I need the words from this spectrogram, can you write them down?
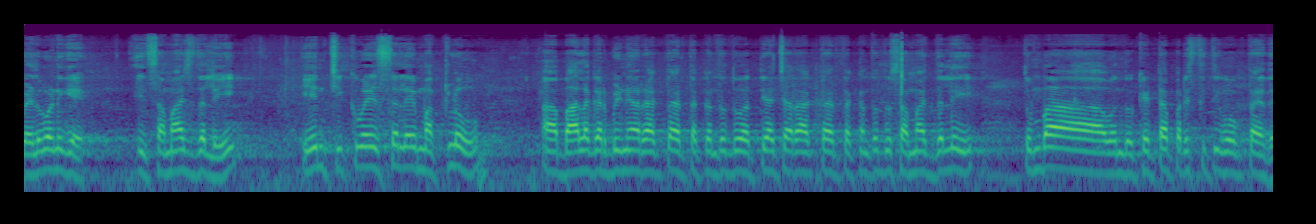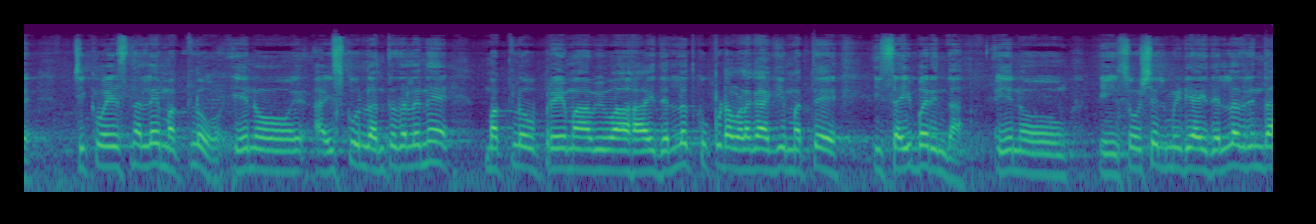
ಬೆಳವಣಿಗೆ ಈ ಸಮಾಜದಲ್ಲಿ. ಏನು ಚಿಕ್ಕ ವಯಸ್ಸಲ್ಲೇ ಮಕ್ಕಳು ಬಾಲಗರ್ಭಿಣಿಯರಾಗ್ತಾ ಇರ್ತಕ್ಕಂಥದ್ದು, ಅತ್ಯಾಚಾರ ಆಗ್ತಾ ಇರ್ತಕ್ಕಂಥದ್ದು ಸಮಾಜದಲ್ಲಿ ತುಂಬ ಒಂದು ಕೆಟ್ಟ ಪರಿಸ್ಥಿತಿಗೆ ಹೋಗ್ತಾ ಇದೆ. ಚಿಕ್ಕ ವಯಸ್ಸಿನಲ್ಲೇ ಮಕ್ಕಳು ಏನು ಹೈಸ್ಕೂಲ್ ಹಂತದಲ್ಲೇ ಮಕ್ಕಳು ಪ್ರೇಮ, ವಿವಾಹ, ಇದೆಲ್ಲದಕ್ಕೂ ಕೂಡ ಒಳಗಾಗಿ ಮತ್ತೆ ಈ ಸೈಬರಿಂದ, ಏನು ಈ ಸೋಷಿಯಲ್ ಮೀಡಿಯಾ ಇದೆಲ್ಲದರಿಂದ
